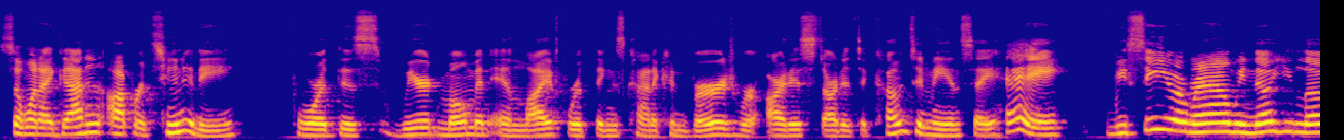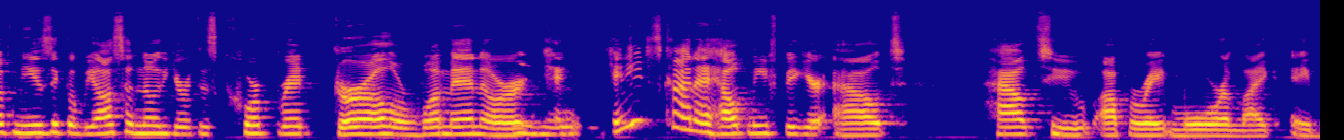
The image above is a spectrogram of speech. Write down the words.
So when I got an opportunity for this weird moment in life where things kind of converge, where artists started to come to me and say, Hey, we see you around. We know you love music, but we also know you're this corporate girl or woman. Or mm-hmm. can can you just kind of help me figure out how to operate more like a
